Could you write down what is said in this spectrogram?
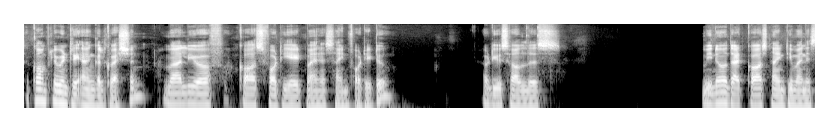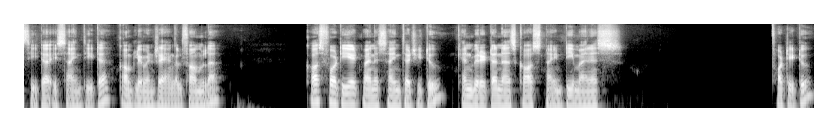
So complementary angle question. Value of cos 48 minus sine 42. How do you solve this? We know that cos 90 minus theta is sine theta, complementary angle formula. Cos 48 minus sine 32 can be written as cos 90 minus 42.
